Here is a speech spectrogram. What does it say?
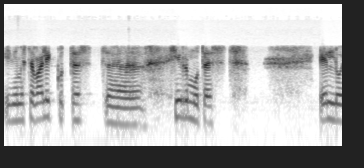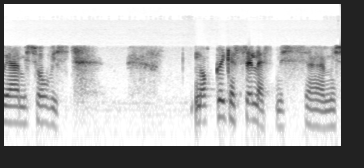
inimeste valikutest, äh, hirmudest, ellujäämissoovist, noh, kõigest sellest, mis, mis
